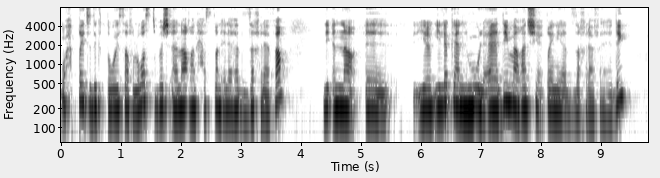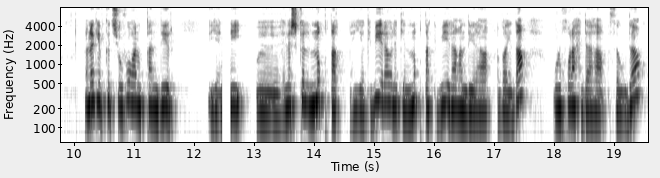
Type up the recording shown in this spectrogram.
وحطيت ديك الطويصة في الوسط باش أنا غنحصل على هاد الزخرفة. لأن آه، الا كان المول عادي ما غاديش يعطيني هاد الزخرفة هادي. أنا كيف كتشوفوا غنبقى ندير يعني على شكل نقطة هي كبيرة ولكن نقطة كبيرة غنديرها بيضة والأخرى حداها سوداء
